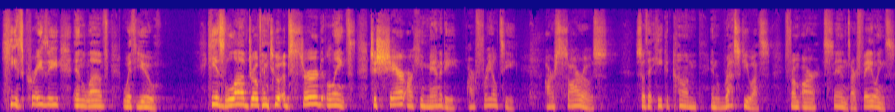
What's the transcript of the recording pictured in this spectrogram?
He is crazy in love with you. His love drove him to absurd lengths to share our humanity, our frailty, our sorrows, so that he could come and rescue us from our sins, our failings.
